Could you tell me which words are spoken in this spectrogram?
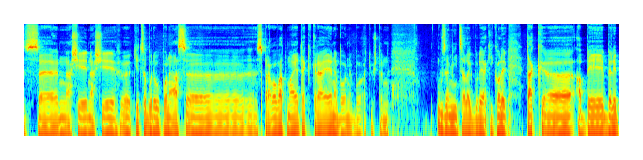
se naši, naši, eh, ti, co budou po nás spravovat eh, majetek kraje, nebo, nebo ať už ten územní celek bude jakýkoliv, tak aby byli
